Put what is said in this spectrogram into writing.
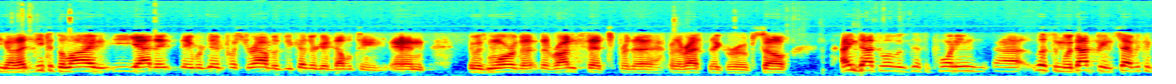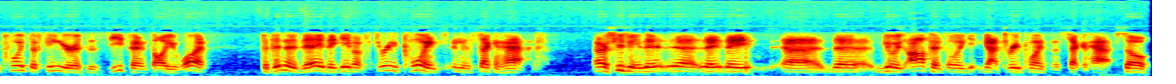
you know, that defensive line, yeah, they, they were getting pushed around, but because they're getting double teamed. And it was more of the, the run fits for the, for the rest of the group. So I think that's what was disappointing. Uh, listen, with that being said, we can point the finger at this defense all you want – but at the end of the day, they gave up three points in the second half. Or excuse me, they, they, they uh, the BYU's offense only got three points in the second half. So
